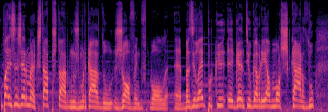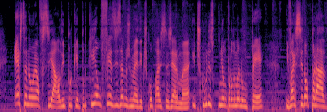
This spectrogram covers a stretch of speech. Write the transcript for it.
O Paris Saint-Germain que está a apostar nos mercado jovem do futebol uh, brasileiro porque garantiu Gabriel Moscardo. Esta não é oficial e porquê? Porque ele fez exames médicos com o Paris Saint-Germain e descobriu-se que tinha um problema num pé e vai ser operado.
